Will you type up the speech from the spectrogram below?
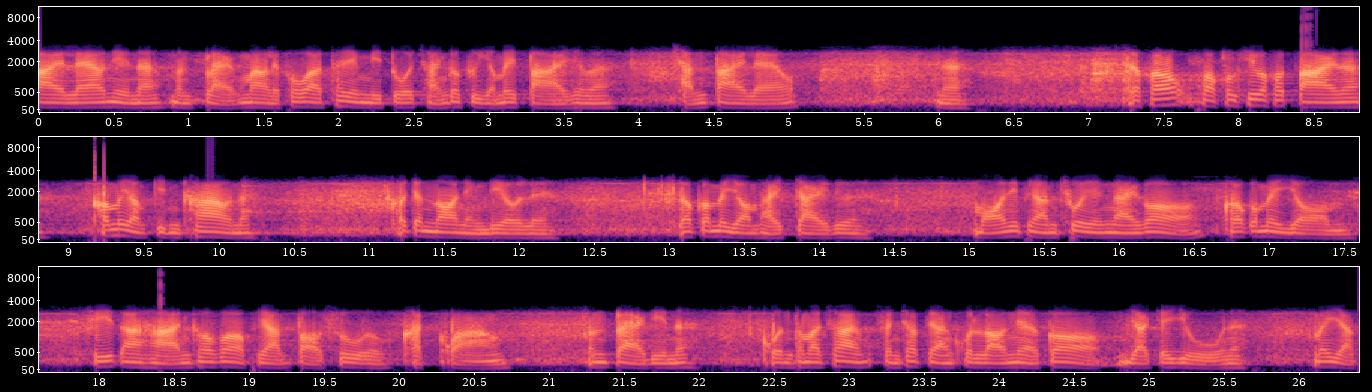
ตายแล้วเนี่ยนะมันแปลกมากเลย เพราะว่าถ้ายังมีตัวฉันก็คือยังไม่ตายใช่ไหมฉันตายแล้ว นะแล้วเขาพอเขาคิดว่าเขาตายนะเขาไม่ยอมกินข้าวนะเขาจะนอนอย่างเดียวเลย แล้วก็ไม่ยอมหายใจด้วย หมอที่พยายามช่วยยังไงก็เขาก็ไม่ยอมฟีดอาหารเขาก็พยายามต่อสู้ขัดขวาง มันแปลกดีนะ คนธรรมชาติสัญชาตญาณคนเราเนี่ยก็อยากจะอยู่นะ ไม่อยาก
